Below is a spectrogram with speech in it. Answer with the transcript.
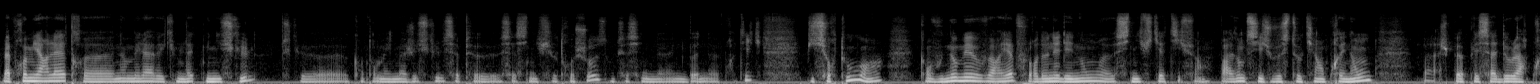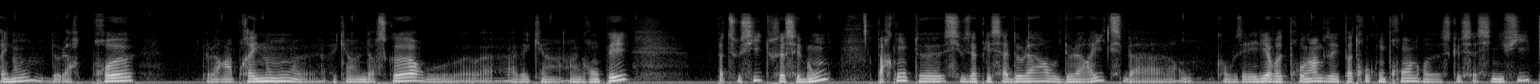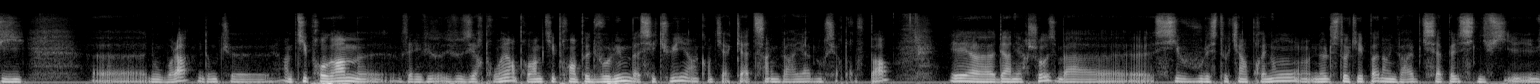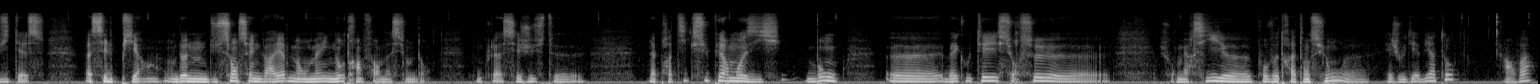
la première lettre, nommez-la avec une lettre minuscule, puisque quand on met une majuscule, ça, peut, ça signifie autre chose, donc ça c'est une, bonne pratique. Puis surtout, hein, quand vous nommez vos variables, il faut leur donner des noms significatifs. Hein. Par exemple, si je veux stocker un prénom, bah, je peux appeler ça dollar $prénom, $pre, dollar un prénom euh, avec un underscore ou euh, avec un, grand P. Pas de souci, tout ça c'est bon. Par contre, euh, si vous appelez ça dollar ou $x, bah, quand vous allez lire votre programme, vous n'allez pas trop comprendre ce que ça signifie. Puis, donc voilà, donc un petit programme, vous allez vous, y retrouver, un programme qui prend un peu de volume, bah, c'est cuit, hein. quand il y a 4-5 variables, on s'y retrouve pas. Et euh, dernière chose, bah, euh, si vous voulez stocker un prénom, ne le stockez pas dans une variable qui s'appelle vitesse. C'est le pire, hein. on donne du sens à une variable mais on met une autre information dedans. Donc là c'est juste euh, la pratique super moisie. Bon, bah écoutez, sur ce, je vous remercie pour votre attention et je vous dis à bientôt. Au revoir.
